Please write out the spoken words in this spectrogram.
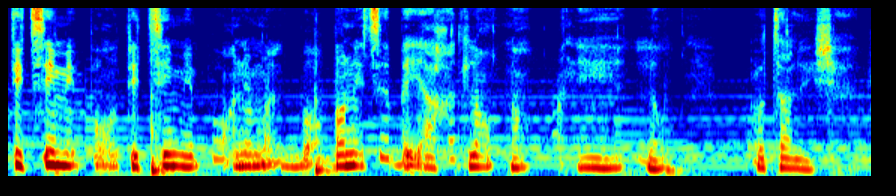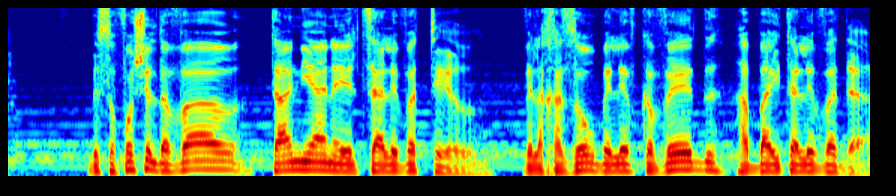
תצאי מפה, תצאי מפה. אני אומרת, בוא, בוא נצא ביחד. לא, לא, אני לא, אני רוצה להישאר. בסופו של דבר, טניה נאלצה לוותר, ולחזור בלב כבד הביתה לבדה.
